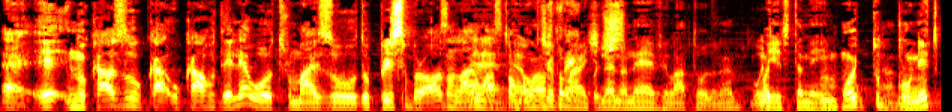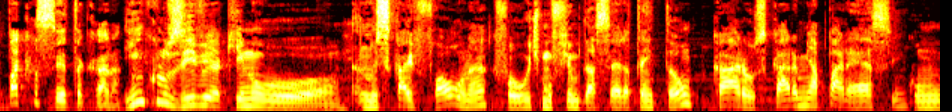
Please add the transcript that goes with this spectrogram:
É, e- no caso, o, ca- o carro dele é outro, mas o do Pierce Brosnan lá é, um Aston é um Martin Aston. Martin, né? Na neve lá toda, né? Bonito também. Muito Tá, bonito pra caceta, cara. Inclusive aqui no, no Skyfall, né? Que foi o último filme da série até então. Cara, os caras me aparecem com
